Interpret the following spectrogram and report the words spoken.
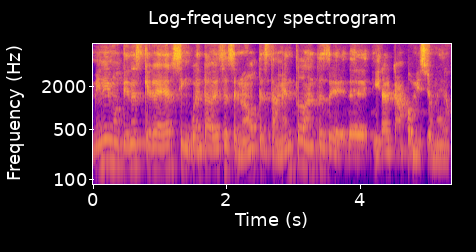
Mínimo tienes que leer 50 veces el Nuevo Testamento antes de, ir al campo misionero.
